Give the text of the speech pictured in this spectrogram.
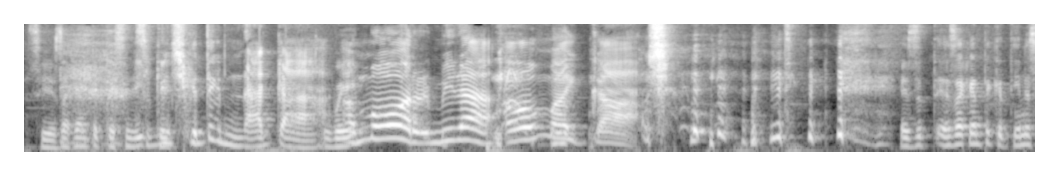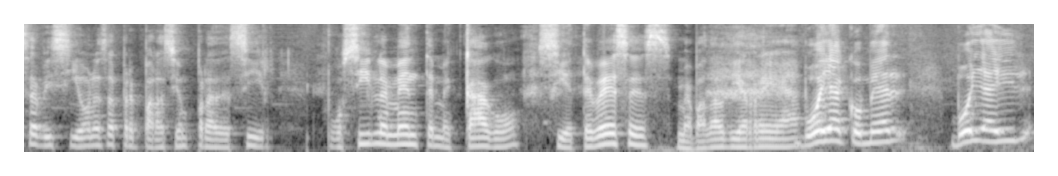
sí, esa gente que se dice que... gente naca. Güey. Amor, mira. Oh my gosh. Esa, esa gente que tiene esa visión, esa preparación para decir, posiblemente me cago siete veces, me va a dar diarrea. Voy a comer, voy a ir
